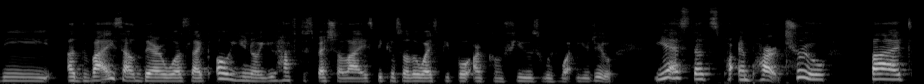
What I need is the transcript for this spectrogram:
the advice out there was like oh you know you have to specialize because otherwise people are confused with what you do yes that's in part true but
